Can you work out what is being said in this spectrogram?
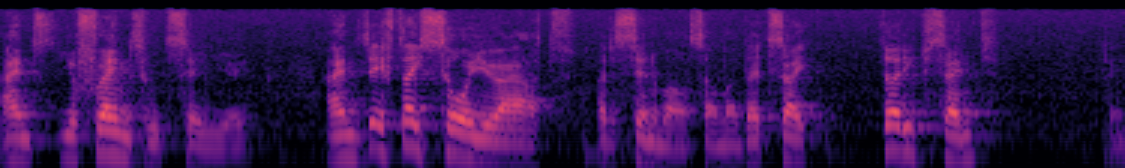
and your friends would see you. And if they saw you out at a cinema or somewhere, they'd say 30%, okay,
